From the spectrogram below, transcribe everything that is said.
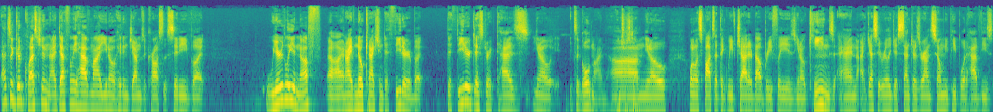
that's a good question. I definitely have my you know hidden gems across the city, but weirdly enough, uh, and I have no connection to theater, but the theater district has you know it's a gold mine. Um, you know, one of the spots I think we've chatted about briefly is you know Keens, and I guess it really just centers around so many people would have these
